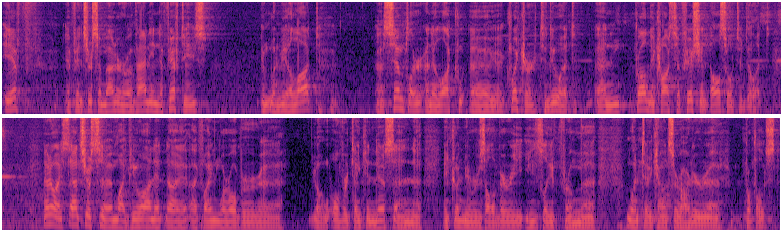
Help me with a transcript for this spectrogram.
if if it's just a matter of adding the 50s, it would be a lot uh, simpler and a lot qu- uh, quicker to do it, and probably cost efficient also to do it. Anyways, that's just uh, my view on it. I, I find we're over. Uh, you know, overthinking this, and uh, it could be resolved very easily from uh, what uh, Councillor Harder uh, proposed.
